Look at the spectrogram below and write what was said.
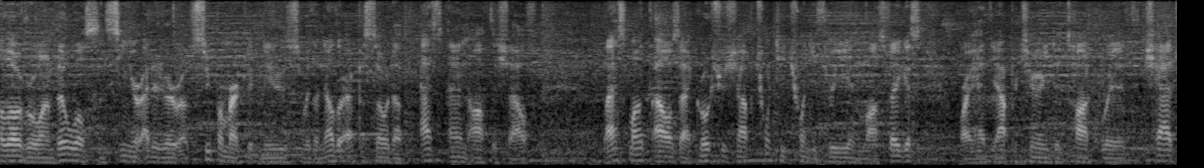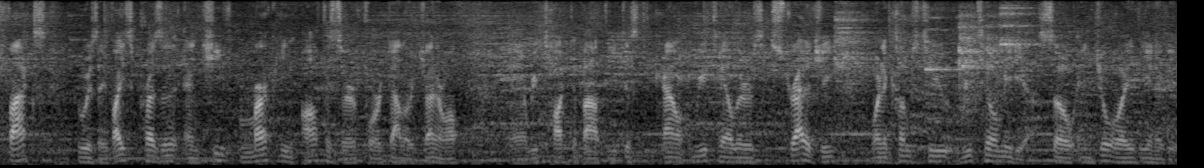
Hello, everyone. Bill Wilson, Senior Editor of Supermarket News, with another episode of SN Off the Shelf. Last month, I was at Grocery Shop 2023 in Las Vegas, where I had the opportunity to talk with Chad Fox, who is a Vice President and Chief Marketing Officer for Dollar General. And we talked about the discount retailers' strategy when it comes to retail media. So enjoy the interview.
